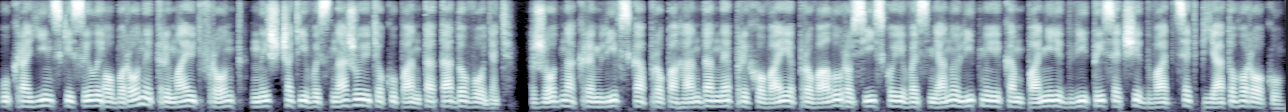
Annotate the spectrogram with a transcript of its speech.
Українські сили оборони тримають фронт, нищать і виснажують окупанта та доводять. Жодна кремлівська пропаганда не приховає провалу російської весняно-літньої кампанії 2025 року.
